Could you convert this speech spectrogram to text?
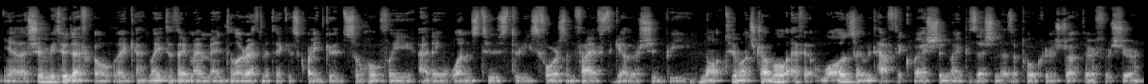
Yeah, that shouldn't be too difficult. Like I'd like to think my mental arithmetic is quite good, so hopefully adding ones, twos, threes, fours, and fives together should be not too much trouble. If it was, I would have to question my position as a poker instructor for sure.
